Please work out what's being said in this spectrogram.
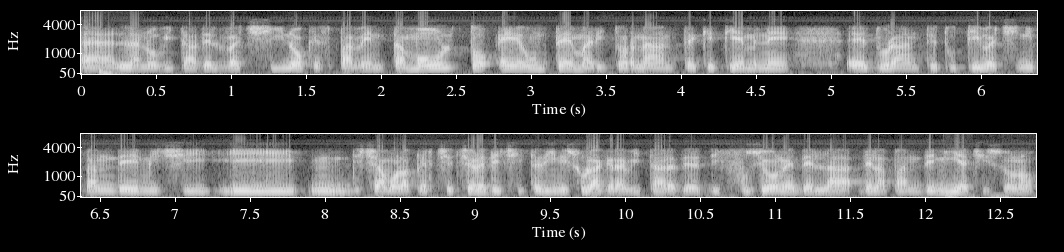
eh, la novità del vaccino, che spaventa molto, è un tema ritornante che tiene eh, durante tutti i vaccini pandemici i, diciamo, la percezione dei cittadini sulla gravità della diffusione della, della pandemia, sono,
